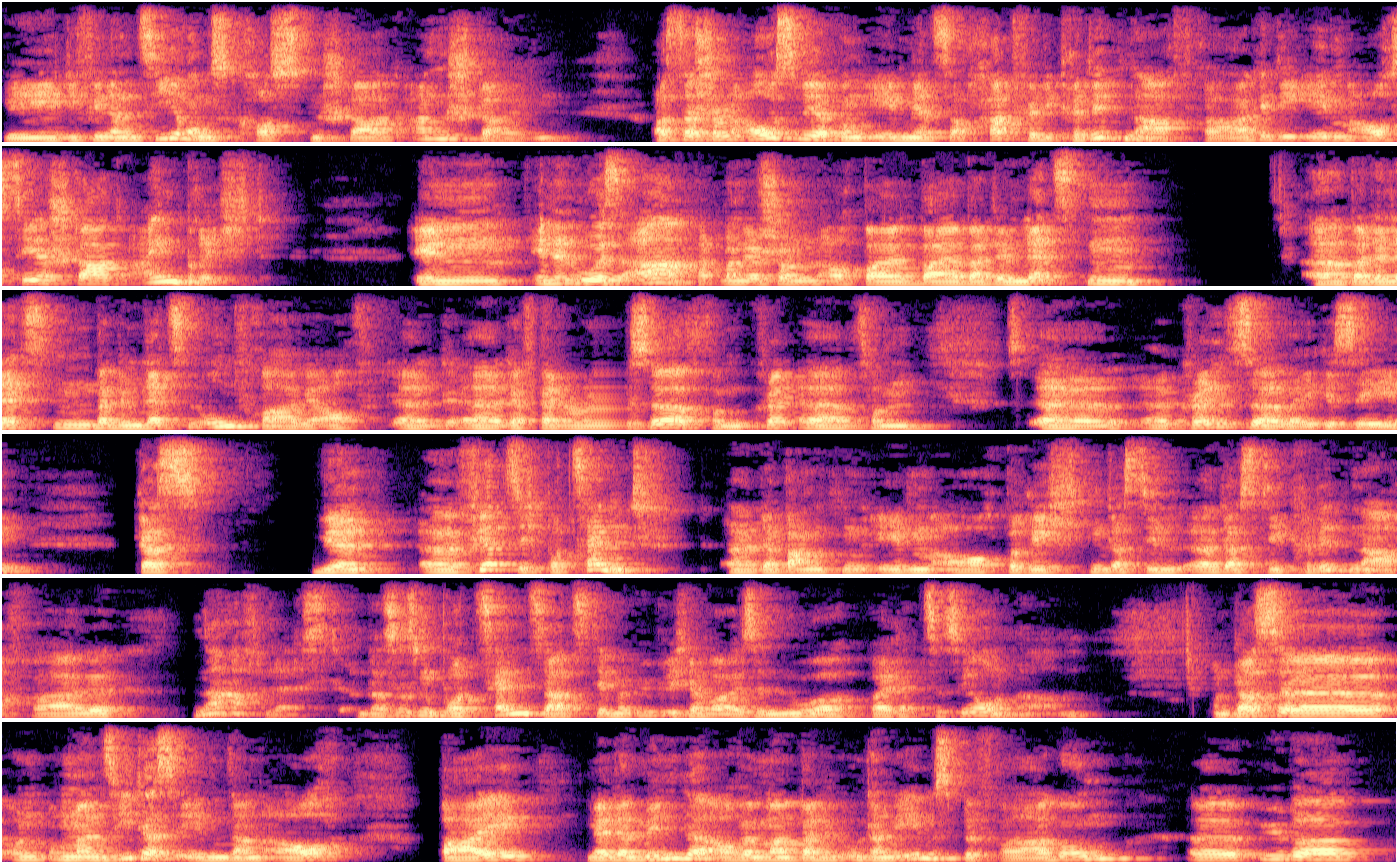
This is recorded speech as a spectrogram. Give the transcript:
wie die Finanzierungskosten stark ansteigen, was da schon Auswirkungen eben jetzt auch hat für die Kreditnachfrage, die eben auch sehr stark einbricht In, in den USA hat man ja schon auch bei, bei, bei dem letzten äh, bei der letzten, bei dem letzten Umfrage auch äh, der Federal Reserve vom, äh, vom äh, äh, Credit Survey gesehen, dass wir 40 Prozent der Banken eben auch berichten, dass die, dass die Kreditnachfrage nachlässt. Und das ist ein Prozentsatz, den wir üblicherweise nur bei Rezession haben. Und, das, und, und man sieht das eben dann auch bei mehr oder minder, auch wenn man bei den Unternehmensbefragungen über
